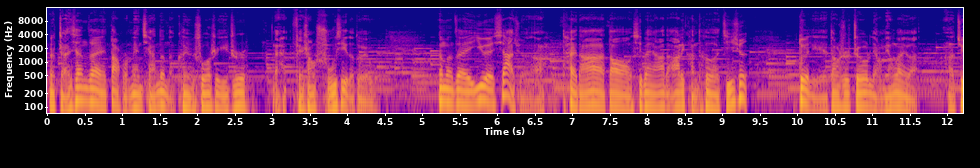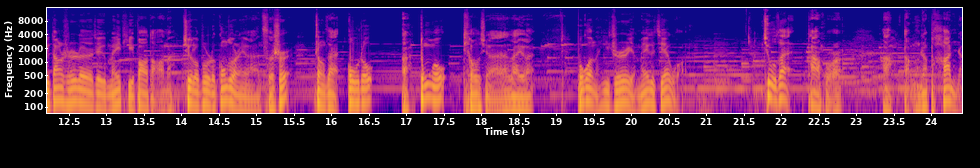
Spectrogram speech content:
那展现在大伙儿面前的呢，可以说是一支哎非常熟悉的队伍。那么在一月下旬啊，泰达到西班牙的阿里坎特集训，队里当时只有两名外援啊。据当时的这个媒体报道呢，俱乐部的工作人员此时正在欧洲啊东欧挑选外援，不过呢一直也没个结果。就在大伙儿啊等着盼着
